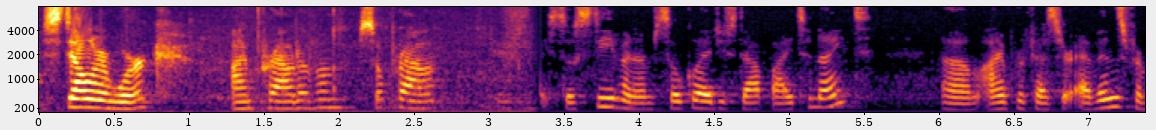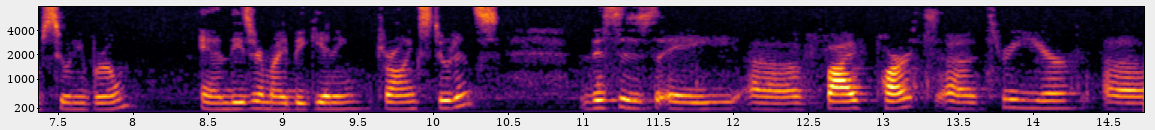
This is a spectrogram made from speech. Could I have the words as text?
stellar work. I'm proud of them, so proud. So, Stephen, I'm so glad you stopped by tonight. Um, I'm Professor Evans from SUNY Broome, and these are my beginning drawing students. This is a uh, five part, uh, three year uh,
